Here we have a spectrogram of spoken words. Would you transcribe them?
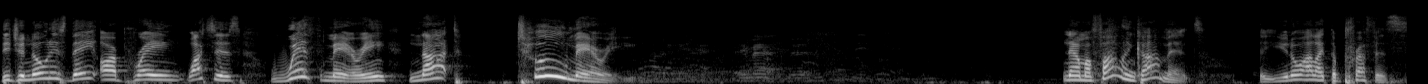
Did you notice they are praying, watch this, with Mary, not to Mary? Amen. Now, my following comment, you know, I like to preface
